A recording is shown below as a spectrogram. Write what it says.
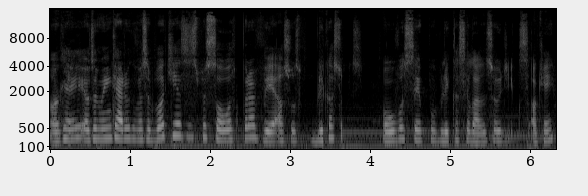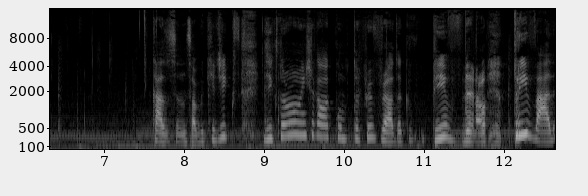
Ok? Eu também quero que você bloqueie essas pessoas para ver as suas publicações. Ou você publica, sei lá, no seu Dix, ok? Caso você não sabe o que é Dix, Dix normalmente é aquela conta privada que, privada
